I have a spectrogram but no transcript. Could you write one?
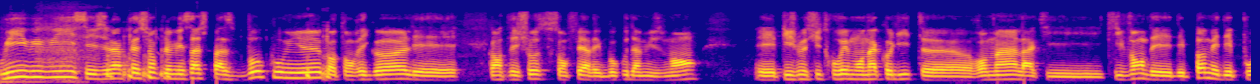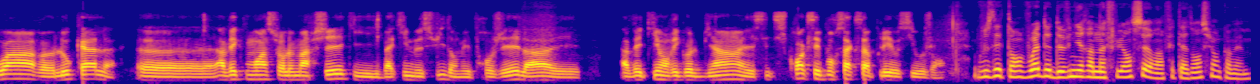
oui, oui, oui. J'ai l'impression que le message passe beaucoup mieux quand on rigole et quand les choses sont faites avec beaucoup d'amusement. Et puis je me suis trouvé mon acolyte euh, Romain là qui qui vend des, des pommes et des poires euh, locales euh, avec moi sur le marché, qui bah, qui me suit dans mes projets là et avec qui on rigole bien. Et je crois que c'est pour ça que ça plaît aussi aux gens. Vous êtes en voie de devenir un influenceur, hein, faites attention quand même.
